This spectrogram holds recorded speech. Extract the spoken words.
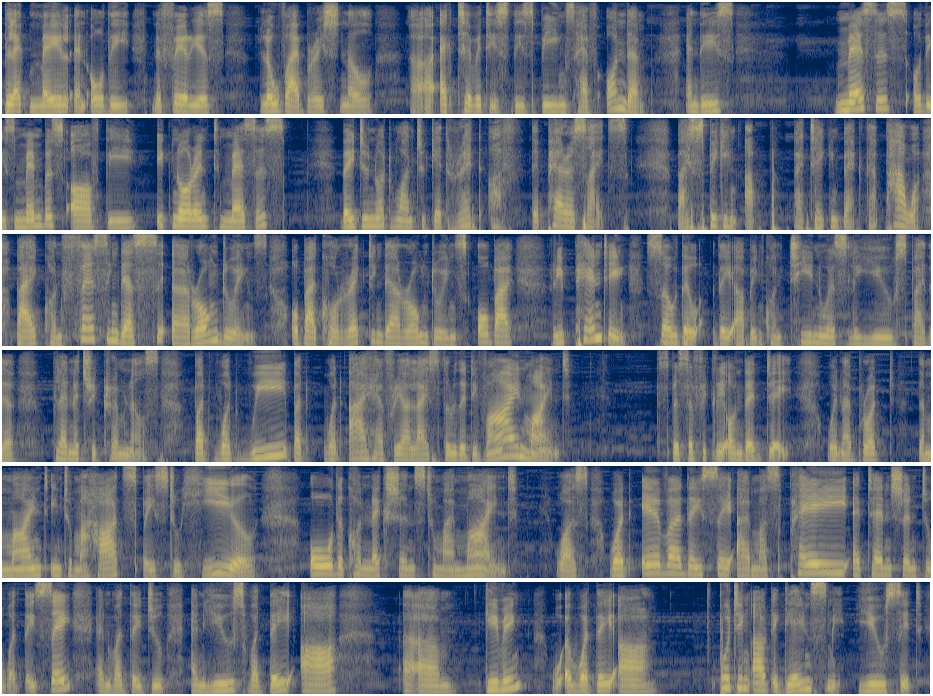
blackmail and all the nefarious, low vibrational uh, activities these beings have on them. And these masses or these members of the ignorant masses, they do not want to get rid of the parasites by speaking up, by taking back their power, by confessing their uh, wrongdoings, or by correcting their wrongdoings, or by repenting, so they, they are being continuously used by the planetary criminals. But what we, but what I have realized through the divine mind, specifically on that day when I brought the mind into my heart space to heal all the connections to my mind was whatever they say, I must pay attention to what they say and what they do and use what they are uh, um, giving, what they are putting out against me, use it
